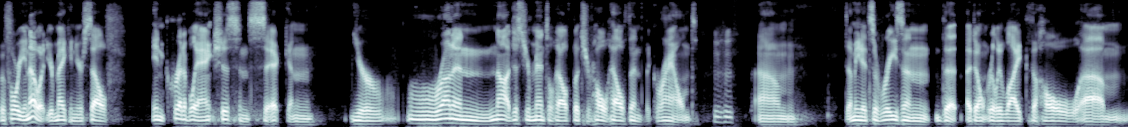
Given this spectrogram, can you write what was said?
before you know it, you're making yourself incredibly anxious and sick, and you're running not just your mental health, but your whole health into the ground. mm-hmm Um, I mean, it's a reason that I don't really like the whole um,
